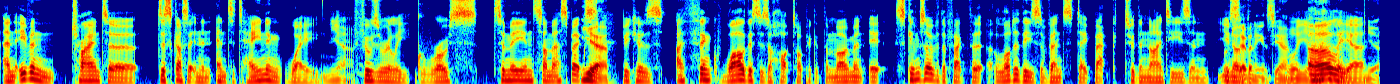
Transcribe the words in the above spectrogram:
and even trying to discuss it in an entertaining way Yeah. feels really gross to me in some aspects. Yeah. Because I think while this is a hot topic at the moment, it skims over the fact that a lot of these events date back to the 90s and, you the know, 70s, yeah. Well, yeah. earlier. Yeah.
